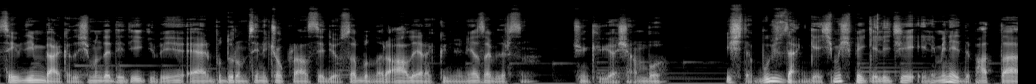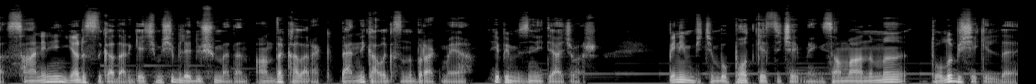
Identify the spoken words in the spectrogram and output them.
Sevdiğim bir arkadaşımın da dediği gibi eğer bu durum seni çok rahatsız ediyorsa bunları ağlayarak günlüğüne yazabilirsin. Çünkü yaşam bu. İşte bu yüzden geçmiş ve geleceği elimin edip hatta sahnenin yarısı kadar geçmişi bile düşünmeden anda kalarak benlik algısını bırakmaya hepimizin ihtiyacı var. Benim için bu podcast'i çekmek zamanımı dolu bir şekilde,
